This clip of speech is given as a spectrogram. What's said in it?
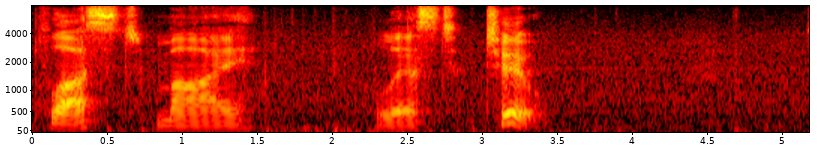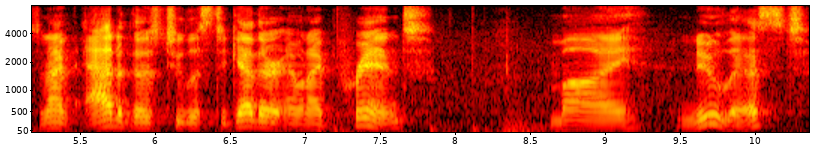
plus my list 2. So now I've added those two lists together, and when I print my new list,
